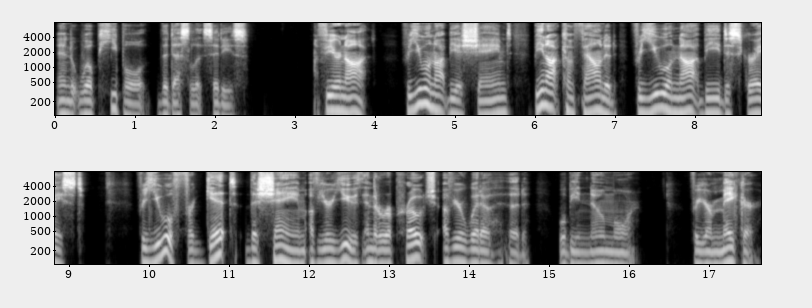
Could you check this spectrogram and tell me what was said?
and will people the desolate cities. Fear not, for you will not be ashamed. Be not confounded, for you will not be disgraced. For you will forget the shame of your youth, and the reproach of your widowhood will be no more. For your Maker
